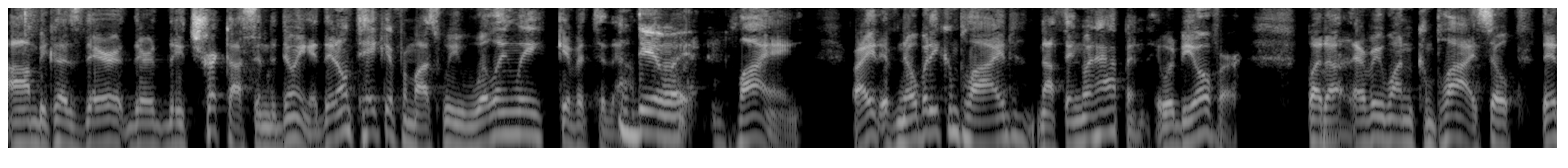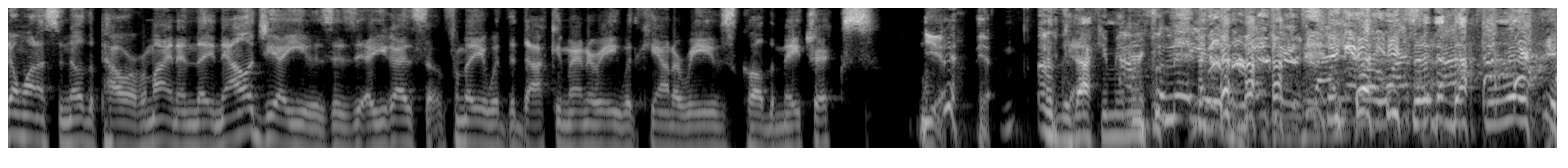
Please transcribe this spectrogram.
Um, because they're they're they trick us into doing it. They don't take it from us. We willingly give it to them. Do it. complying, right? If nobody complied, nothing would happen. It would be over. But uh, everyone complies. So they don't want us to know the power of our mind. And the analogy I use is are you guys familiar with the documentary with Keanu Reeves called The Matrix? Yeah. Yeah. uh, the Okay. documentary. I'm familiar with the Matrix. I never he watched said the it. documentary.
